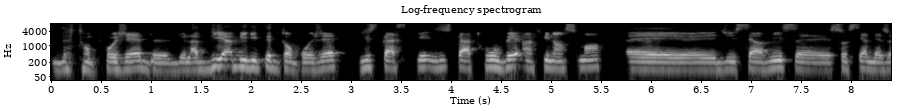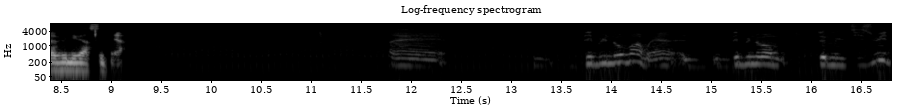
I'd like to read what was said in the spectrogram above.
de ton projet, de, de la viabilité de ton projet, jusqu'à jusqu'à trouver un financement euh, du service euh, social des œuvres universitaires? Euh, début novembre, hein, début novembre 2018,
